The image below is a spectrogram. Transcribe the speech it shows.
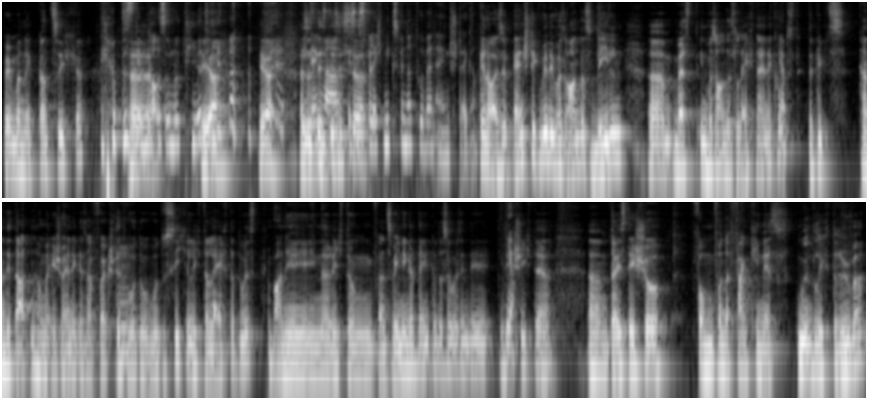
bin mir nicht ganz sicher. ich habe das äh, genauso notiert. Ja, Ja, also ich denke das, mal, das ist es so, ist vielleicht nichts für Naturwein-Einsteiger. Genau, also Einstieg würde ich was anderes wählen, ähm, weil du in was anderes leichter reinkommst. Da gibt's Kandidaten, haben wir eh schon einiges auch vorgestellt, wo, du, wo du sicherlich da leichter tust. Wenn ich in Richtung Franz Weninger denke oder sowas in die, in die Ja. Geschichte, ja. Ähm, da ist das schon vom, von der Funkiness ordentlich drüber,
